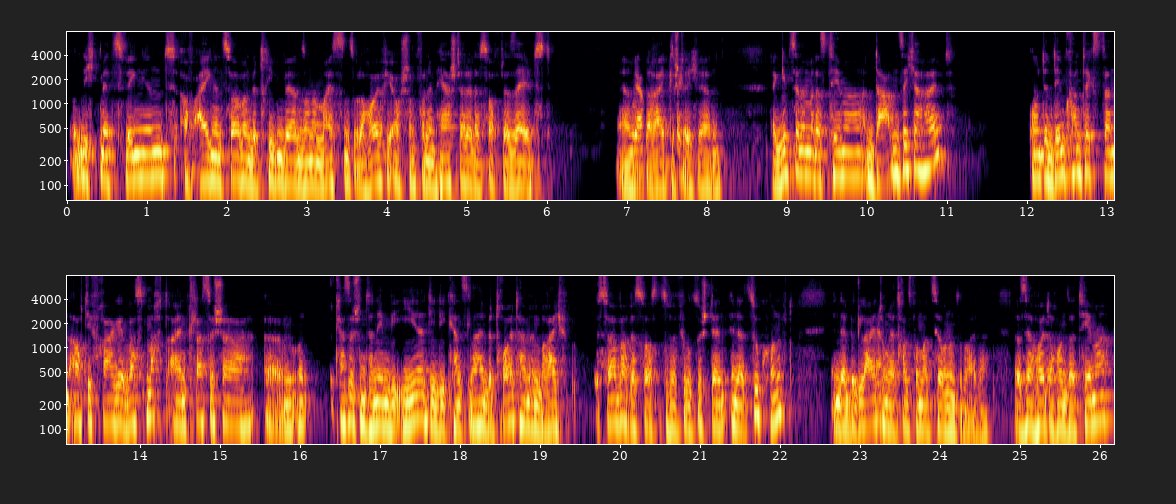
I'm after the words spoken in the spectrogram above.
und nicht mehr zwingend auf eigenen Servern betrieben werden, sondern meistens oder häufig auch schon von dem Hersteller der Software selbst ähm, ja, bereitgestellt werden. Da gibt's dann immer das Thema Datensicherheit und in dem Kontext dann auch die Frage, was macht ein klassischer ähm, klassisches Unternehmen wie ihr, die die Kanzleien betreut haben im Bereich Serverressourcen zur Verfügung zu stellen in der Zukunft, in der Begleitung ja. der Transformation und so weiter. Das ist ja heute auch unser Thema,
